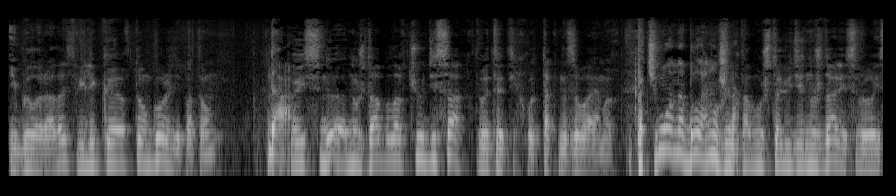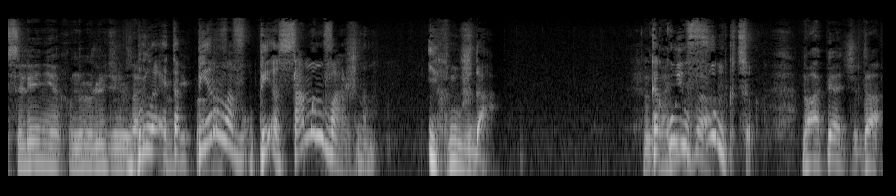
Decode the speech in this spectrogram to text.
И была радость великая в том городе потом. Да. То есть э, нужда была в чудесах, вот этих вот так называемых. Почему она была нужна? Потому что люди нуждались в исцелениях, ну, люди нуждались Было в это других перво, пе- самым важным их нужда. Ну, Какую да. функцию? Но опять же, да,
